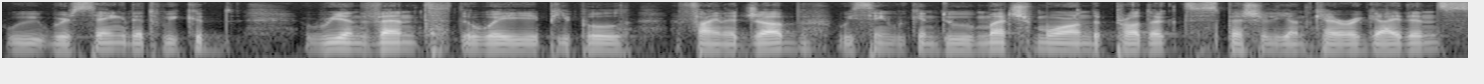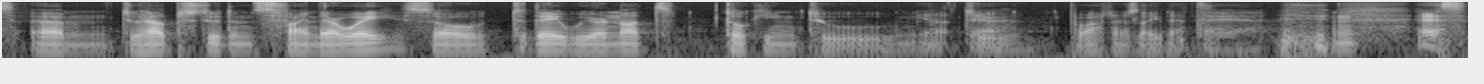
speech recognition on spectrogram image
we, we're saying that we could reinvent the way people find a job. We think we can do much more on the product, especially on career guidance, um, to help students find their way. So today we are not talking to yeah, to Yeah. Partners like that. Mm. as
